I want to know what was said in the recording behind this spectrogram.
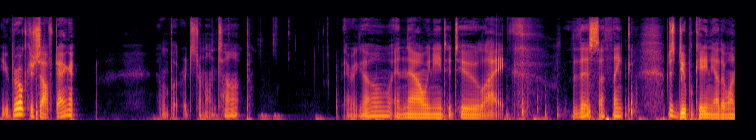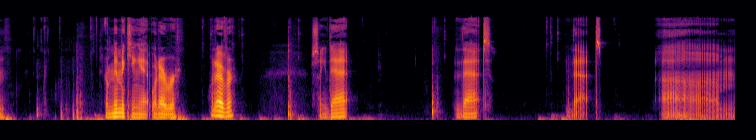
You broke yourself, dang it. We'll put redstone on top. There we go. And now we need to do like this, I think. I'm just duplicating the other one. Or mimicking it, whatever. Whatever. Just like that. That. That. Um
